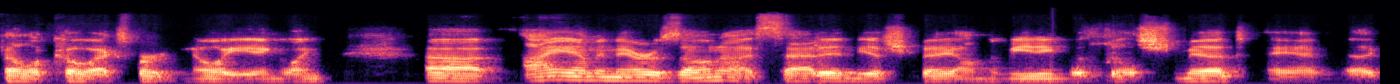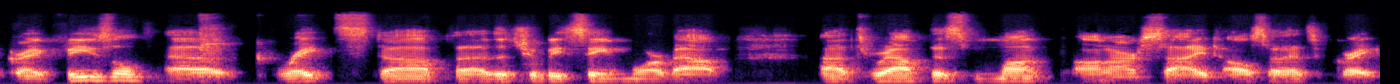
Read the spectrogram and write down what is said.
fellow co-expert Noah Yingling. Uh, I am in Arizona. I sat in yesterday on the meeting with Bill Schmidt and uh, Greg Feasel. Uh, great stuff uh, that you'll be seeing more about uh, throughout this month on our site. Also had some great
